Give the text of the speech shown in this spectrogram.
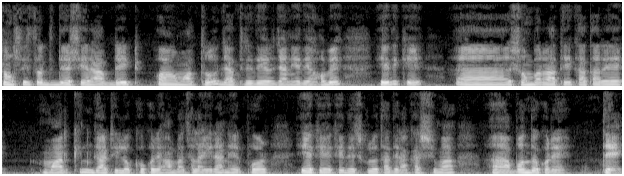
সংশ্লিষ্ট দেশের আপডেট পাওয়া মাত্র যাত্রীদের জানিয়ে দেওয়া হবে। এদিকে সোমবার রাতে কাতারে মার্কিন ঘাঁটি লক্ষ্য করে হামলা চালায় ইরান। এরপর একে একে দেশগুলো তাদের আকাশ সীমা বন্ধ করে দেয়।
